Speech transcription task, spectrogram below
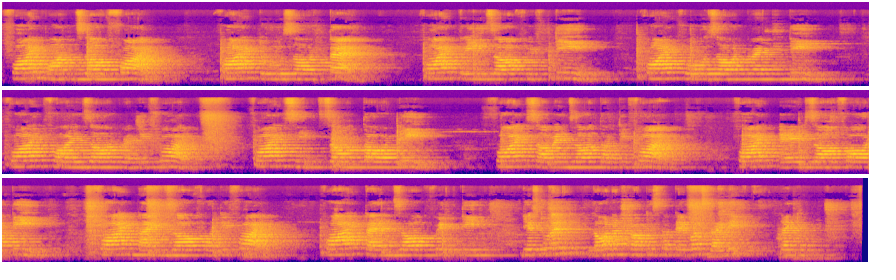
Five ones are five. Five twos are ten. Five threes are fifteen. Five fours are twenty. Five fives are twenty-five. Five six are thirty. Five sevens are thirty-five. Five eights are forty. Five nines are forty-five. Five tens are fifty. Dear students, learn and practice the tables daily. Thank you.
